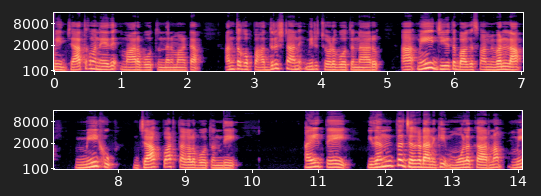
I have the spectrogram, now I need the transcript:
మీ జాతకం అనేది మారబోతుందనమాట అంత గొప్ప అదృష్టాన్ని మీరు చూడబోతున్నారు. మీ జీవిత భాగస్వామి వల్ల మీకు జాక్పాట్ తగలబోతుంది. అయితే ఇదంతా జరగడానికి మూల కారణం మీ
